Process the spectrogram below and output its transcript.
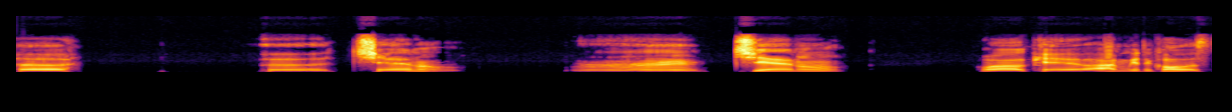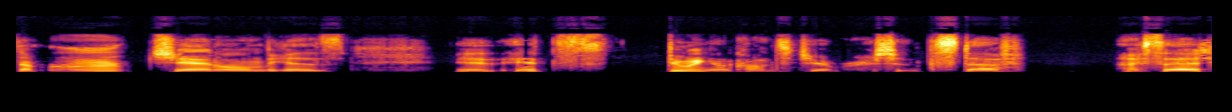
Uh, uh, channel? Uh, channel? Well, okay, I'm to call this the uh, channel because it, it's doing a constant gibberish stuff, I said.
